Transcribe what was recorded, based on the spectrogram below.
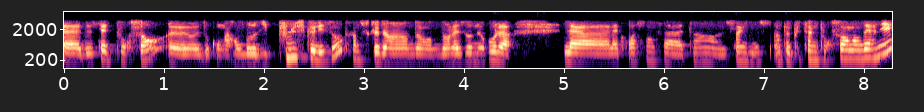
Euh, de 7%. Euh, donc on a rebondi plus que les autres, hein, parce que dans, la zone euro, la, la, croissance a atteint 5, un peu plus de 5% l'an dernier.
